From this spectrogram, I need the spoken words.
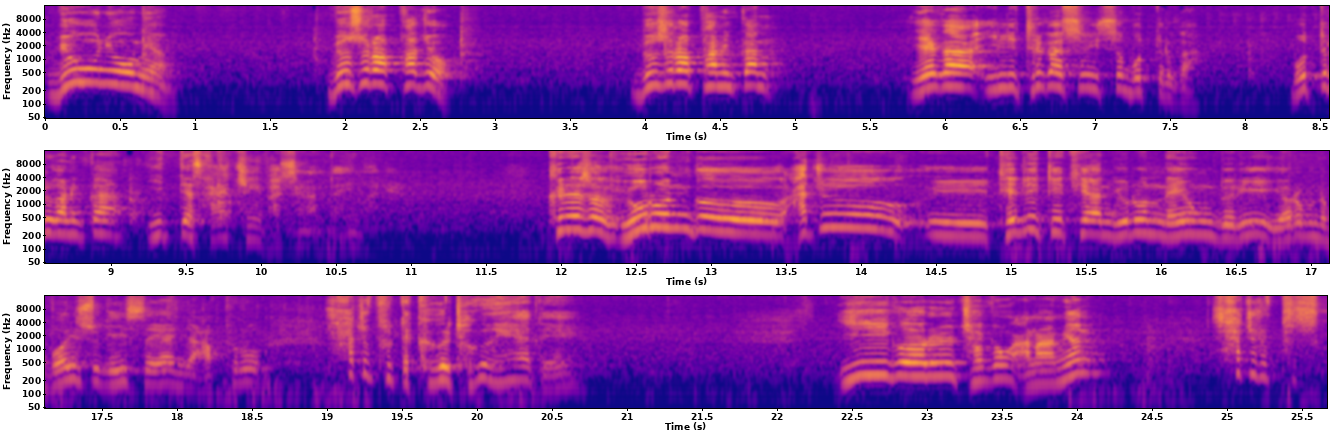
묘운이 오면 묘술합하죠. 묘술합하니까 얘가 일리 들어갈 수 있어 못 들어가. 못 들어가니까 이때 사야충이 발생한다 이 말이에요. 그래서 요런 그 아주 델리케이트한 요런 내용들이 여러분들 머릿속에 있어야 이제 앞으로 사주 풀 때 그걸 적용해야 돼. 이거를 적용 안 하면 사주를 풀 수가.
